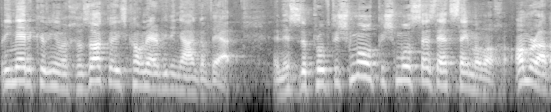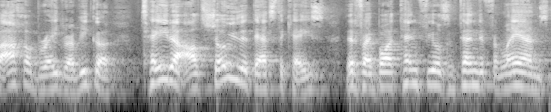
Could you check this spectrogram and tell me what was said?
But he made a kavana chazaka. He's kona everything out of that. And this is a proof to Shmuel, because Shmuel says that same halacha. Rav Acha, Braid, Ravika, Teda, I'll show you that that's the case, that if I bought 10 fields in 10 different lands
